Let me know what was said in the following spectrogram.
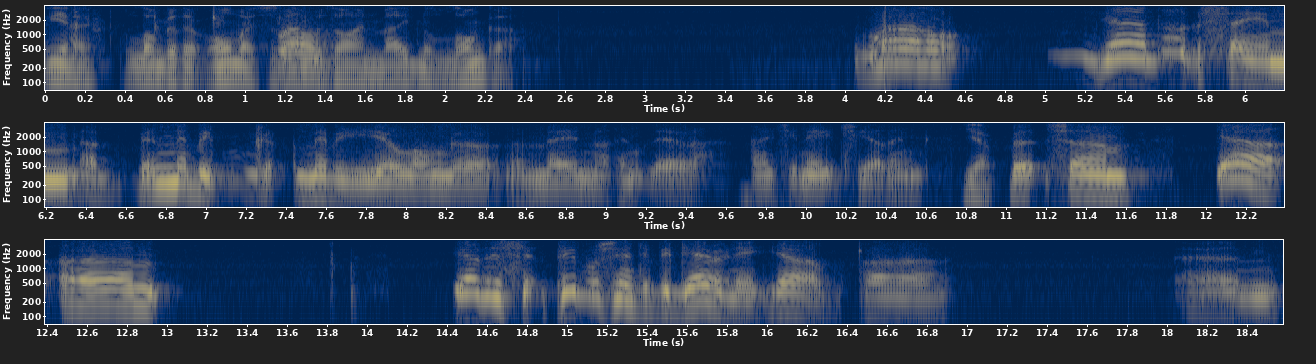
you know longer than almost as well, long as Iron Maiden or longer. Well, yeah, about the same. Uh, maybe maybe a year longer than Maiden. I think they're 1980. I think. Yeah. But um, yeah, um, yeah. people seem to be getting it. Yeah. Uh, and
